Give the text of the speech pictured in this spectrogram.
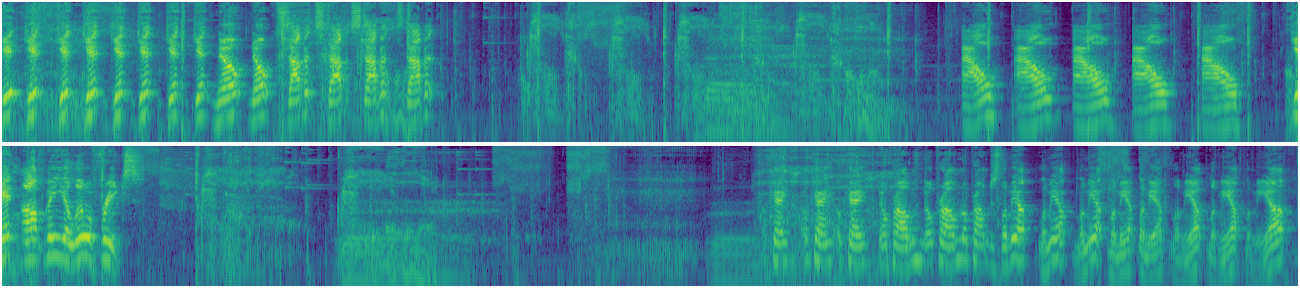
Get, get, get, get, get, get, get, get. No, no. Stop it, stop it, stop it, stop it. Ow, ow, ow, ow, ow. Get off me, you little freaks. Okay, okay, okay. No problem, no problem, no problem. Just let me up, let me up, let me up, let me up, let me up, let me up, let me up, let me up.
